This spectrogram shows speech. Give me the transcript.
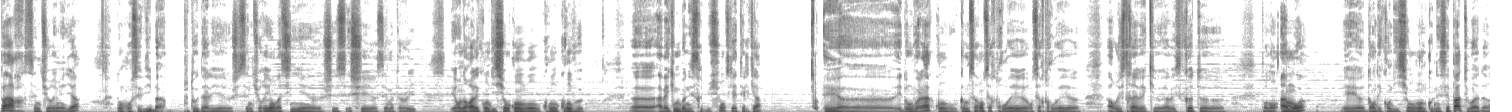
par Century Media. Donc on s'est dit, bah, plutôt que d'aller chez Century, on va signer chez, chez Cemetery et on aura les conditions qu'on veut. avec une bonne distribution, ce qui a été le cas. Euh, et, donc voilà, comme ça, on s'est retrouvé, on s'est retrouvé euh, enregistré avec, euh, avec Scott pendant un mois et dans des conditions qu'on ne connaissait pas, tu vois, dans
